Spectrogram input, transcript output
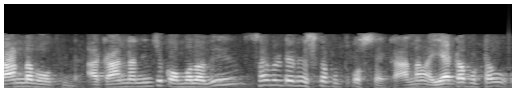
కాండం అవుతుంది. ఆ కాండం నుంచి కొమ్మలు అవి సైమిల్టేనియస్గా పుట్టుకొస్తాయి. కాండం అయ్యాక పుట్టవు.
